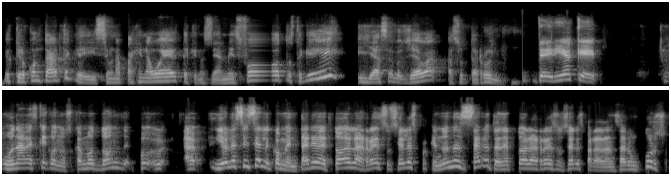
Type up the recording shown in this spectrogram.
yo quiero contarte que hice una página web, te que nos enseñan mis fotos, te que, y ya se los lleva a su terruño. Te diría que una vez que conozcamos dónde, yo les hice el comentario de todas las redes sociales porque no es necesario tener todas las redes sociales para lanzar un curso.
